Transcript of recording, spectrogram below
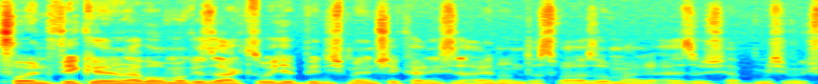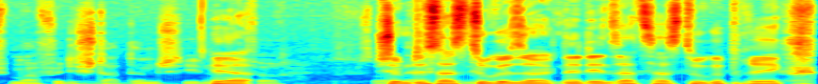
voll entwickeln, habe auch immer gesagt, so hier bin ich Mensch, hier kann ich sein. Und das war so mal, also ich habe mich wirklich mal für die Stadt entschieden. Ja. Einfach. So Stimmt, das hast du gesagt, ne? Den Satz hast du geprägt.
